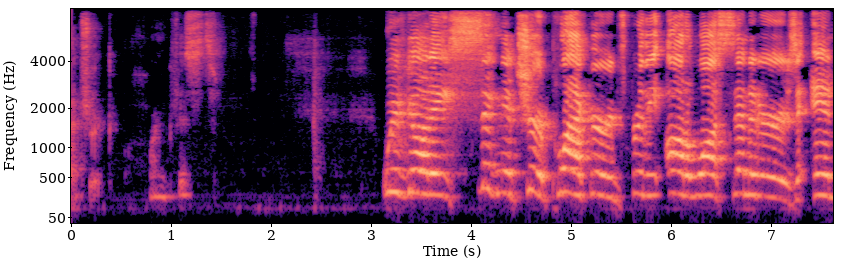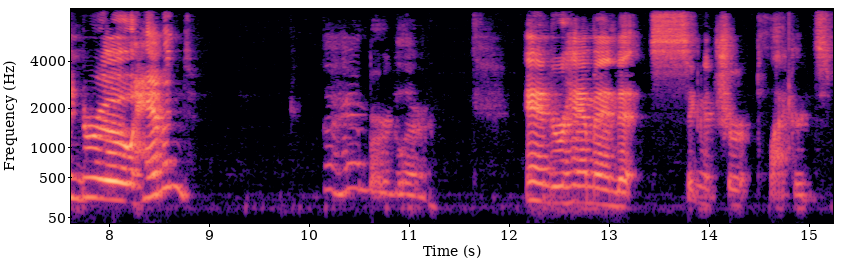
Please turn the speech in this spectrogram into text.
Patric Hornqvist. We've got a signature placards for the Ottawa Senators, Andrew Hammond. A Hamburglar. Andrew Hammond signature placards.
